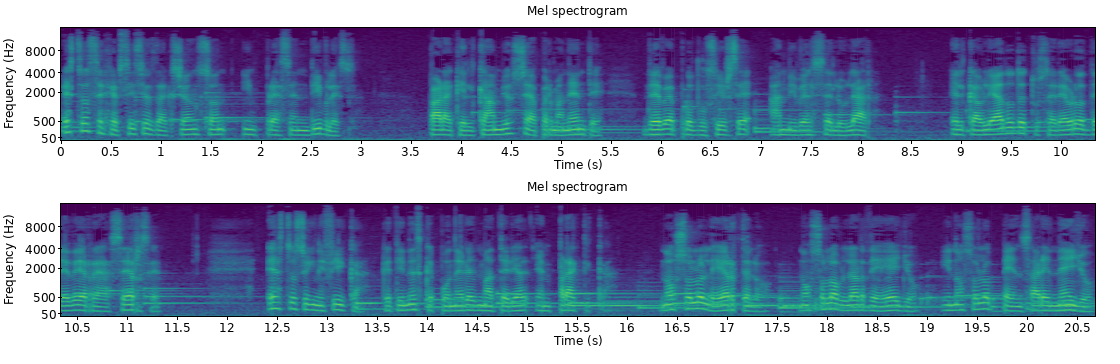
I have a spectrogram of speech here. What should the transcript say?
Estos ejercicios de acción son imprescindibles. Para que el cambio sea permanente, debe producirse a nivel celular. El cableado de tu cerebro debe rehacerse. Esto significa que tienes que poner el material en práctica, no solo leértelo, no solo hablar de ello y no solo pensar en ello,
